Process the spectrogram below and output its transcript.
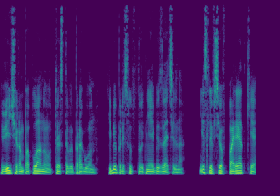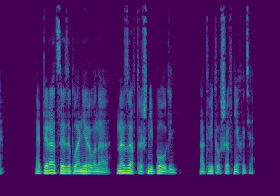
«Вечером по плану тестовый прогон. Тебе присутствовать не обязательно. Если все в порядке...» «Операция запланирована на завтрашний полдень», — ответил шеф нехотя.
